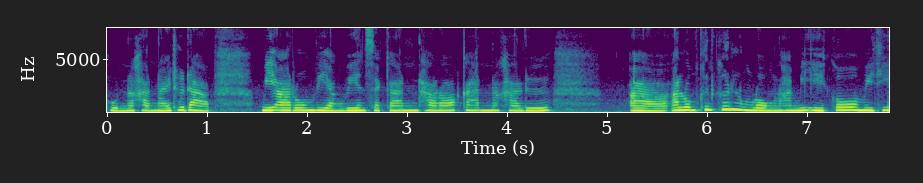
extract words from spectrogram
ถุนนะคะไนท์ถือดาบ มีอารมณ์เวียงวีนใส่กันทะเลาะกันนะคะ หรืออารมณ์ขึ้นขึ้นลงลงนะคะ มีอีโก้ มีทิ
